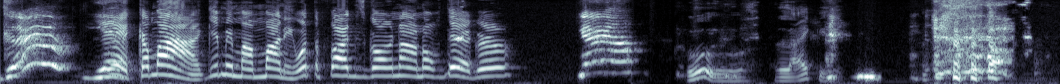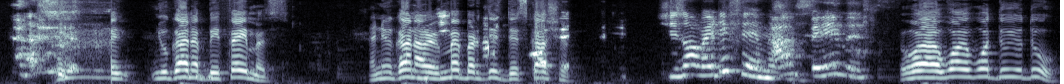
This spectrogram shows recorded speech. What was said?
Girl. Yeah, Yeah. come on. Give me my money. What the fuck is going on over there, girl? Girl. Ooh, like it. You're gonna be famous. And you're gonna remember this discussion. She's already famous. I'm famous. Well, what, what do you do?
